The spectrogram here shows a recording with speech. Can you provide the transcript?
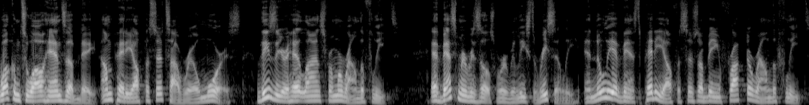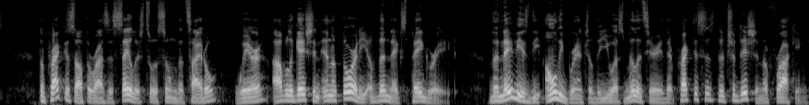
Welcome to All Hands Update. I'm Petty Officer Tyrell Morris. These are your headlines from around the fleet. Advancement results were released recently, and newly advanced petty officers are being frocked around the fleet. The practice authorizes sailors to assume the title, wear, obligation, and authority of the next pay grade. The Navy is the only branch of the U.S. military that practices the tradition of frocking.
